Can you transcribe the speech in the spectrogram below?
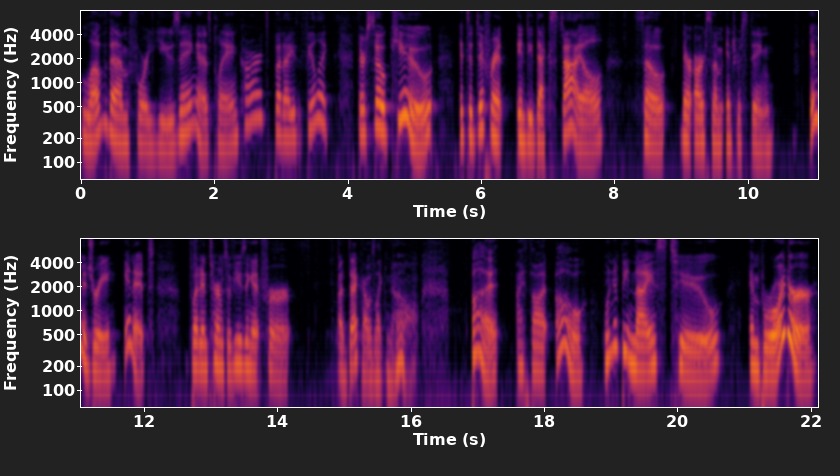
love them for using as playing cards, but I feel like they're so cute. It's a different indie deck style. So there are some interesting imagery in it. But in terms of using it for a deck, I was like, no. But I thought, oh, wouldn't it be nice to embroider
